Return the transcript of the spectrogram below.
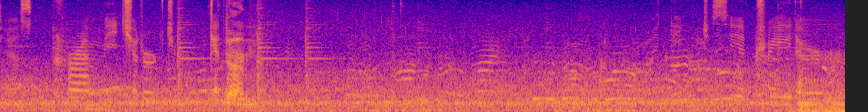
just cram each other together. Done. I need to see a trader.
